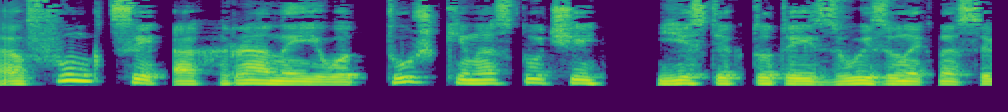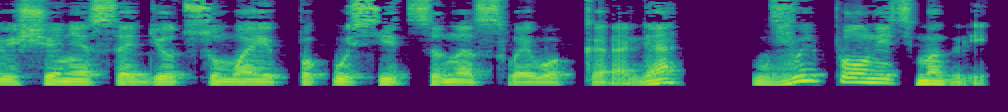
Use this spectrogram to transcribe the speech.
а функции охраны его тушки на случай, если кто-то из вызванных на совещание сойдет с ума и покусится на своего короля, выполнить могли.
